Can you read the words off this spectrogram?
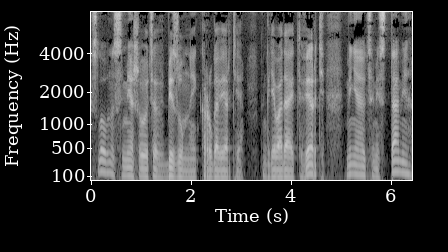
словно смешиваются в безумной круговерти, где вода и твердь меняются местами,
